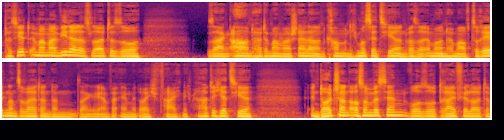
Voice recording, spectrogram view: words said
passiert immer mal wieder, dass Leute so, sagen, ah, oh, und heute machen wir schneller und komm, und ich muss jetzt hier und was auch immer und hör mal auf zu reden und so weiter. Und dann sage ich einfach, ey, mit euch fahre ich nicht mehr. Hatte ich jetzt hier in Deutschland auch so ein bisschen, wo so drei, vier Leute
